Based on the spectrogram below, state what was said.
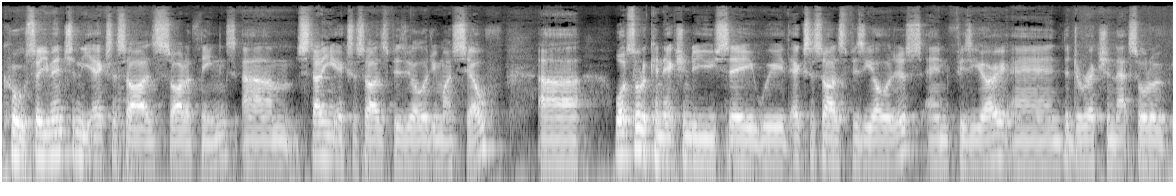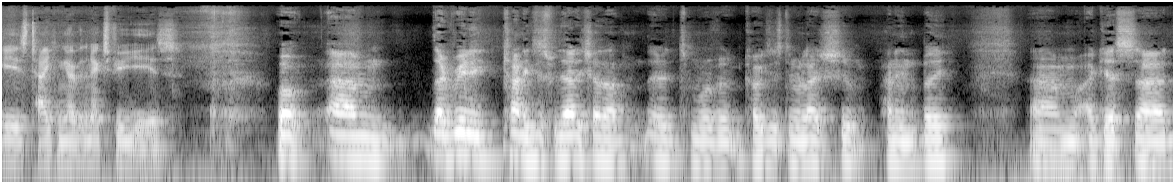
Cool. So you mentioned the exercise side of things. Um, studying exercise physiology myself, what sort of connection do you see with exercise physiologists and physio and the direction that sort of is taking over the next few years? Well, um, they really can't exist without each other. It's more of a coexisting relationship, honey and the bee. Um, I guess uh,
